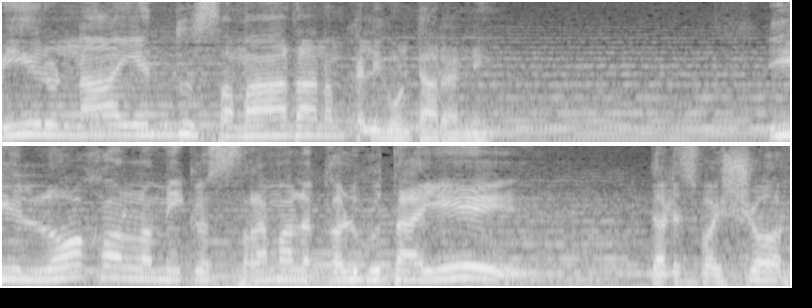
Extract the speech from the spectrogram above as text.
మీరు నా ఎందు సమాధానం కలిగి ఉంటారని. ఈ లోకంలో మీకు శ్రమలు కలుగుతాయి. దట్ ఇస్ ఫర్ షూర్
